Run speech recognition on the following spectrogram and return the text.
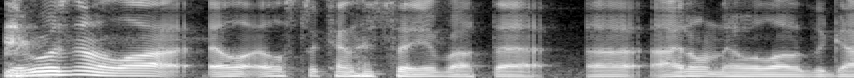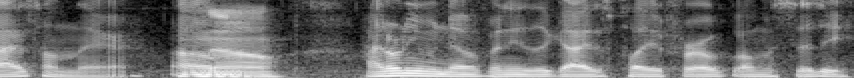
there wasn't a lot else to kind of say about that. Uh, I don't know a lot of the guys on there. Um, no, I don't even know if any of the guys played for Oklahoma City.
